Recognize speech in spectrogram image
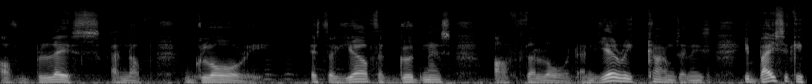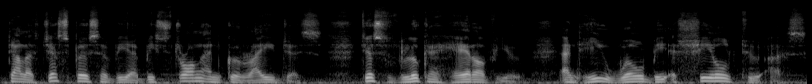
of bliss, and of glory. Mm-hmm. It's the year of the goodness of the Lord. And here he comes and he's, he basically tells us just persevere, be strong and courageous. Just look ahead of you and he will be a shield to us.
